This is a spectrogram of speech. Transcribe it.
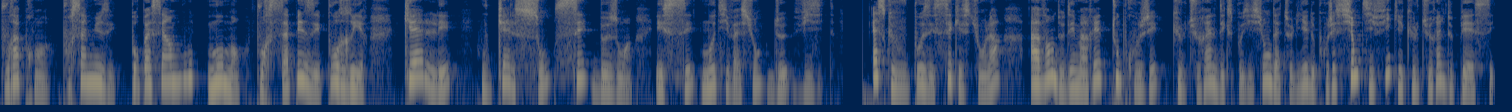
Pour apprendre, pour s'amuser, pour passer un bon moment, pour s'apaiser, pour rire. Quels sont ses besoins et ses motivations de visite? Est-ce que vous posez ces questions-là avant de démarrer tout projet culturel d'exposition, d'atelier, de projet scientifique et culturel de PSC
